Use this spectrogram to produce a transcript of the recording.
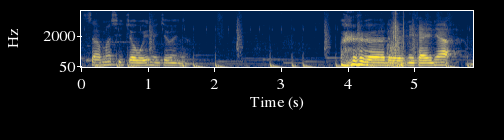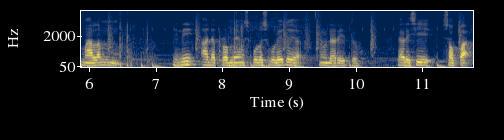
sama si cowok ini ceweknya. Aduh ini kayaknya malam ini ada promo yang 10-10 itu ya? Yang dari itu. Dari si Sopa.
